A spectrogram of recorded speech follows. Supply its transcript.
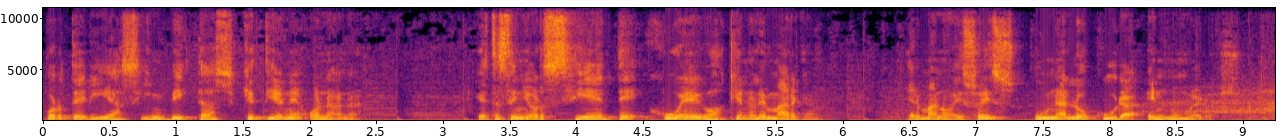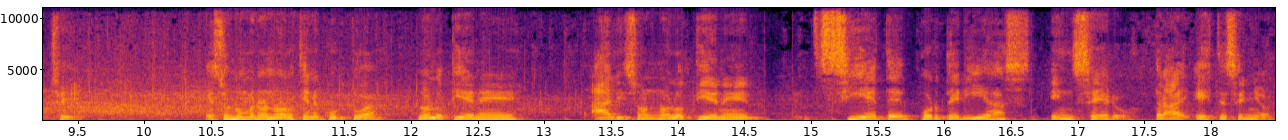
porterías invictas que tiene Onana. Este señor, siete juegos que no le marcan. Hermano, eso es una locura en números. Sí. Esos números no los tiene Courtois, no lo tiene Allison, no lo tiene. Siete porterías en cero trae este señor.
